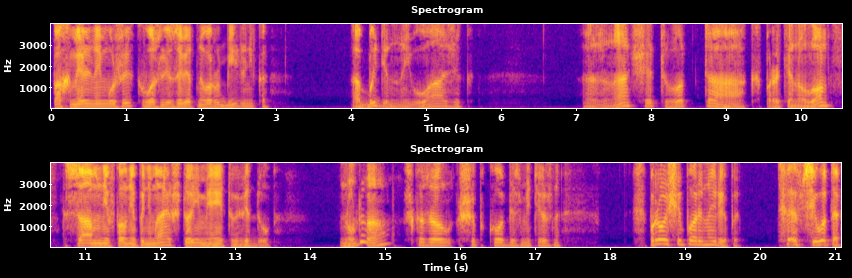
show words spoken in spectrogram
Похмельный мужик возле заветного рубильника, обыденный уазик. Значит, вот так», — протянул он, сам не вполне понимая, что имеет в виду. «Ну да», — сказал Шипко безмятежно, — «проще пареной репы». Всего-то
